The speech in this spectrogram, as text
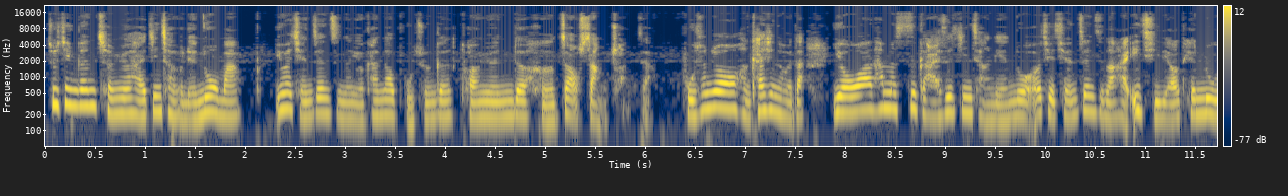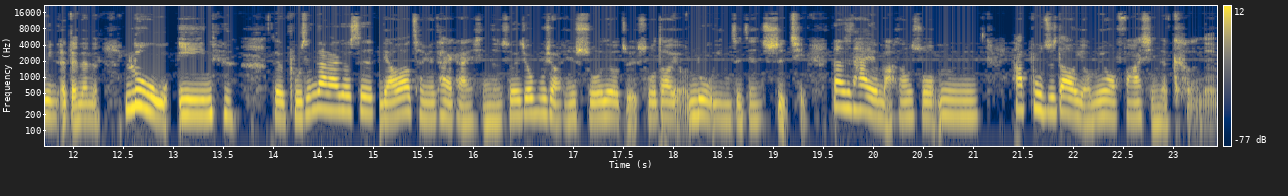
最近跟成员还经常有联络吗？因为前阵子呢，有看到朴春跟团员的合照上传，这样。”朴春就很开心的回答：“有啊，他们四个还是经常联络，而且前阵子呢还一起聊天录音，呃，等等等，录音。对，朴春大概就是聊到成员太开心了，所以就不小心说溜嘴，说到有录音这件事情。但是他也马上说，嗯，他不知道有没有发行的可能。”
